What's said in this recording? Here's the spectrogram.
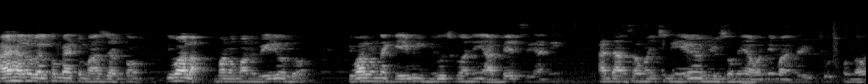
Hi hello welcome back to mass dot com ఇవాళ మనం మన వీడియోలో ఇవాళ ఉన్న గేమింగ్ న్యూస్ కానీ అప్డేట్స్ కానీ అండ్ దానికి సంబంధించిన ఏమేమి న్యూస్ ఉన్నాయి అవన్నీ మనం చూసుకుందాం.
